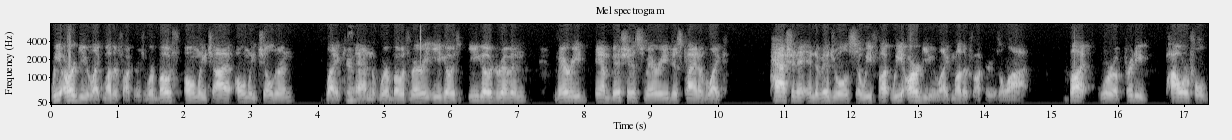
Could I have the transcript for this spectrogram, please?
we argue like motherfuckers. We're both only child, only children, like, yeah. and we're both very ego ego driven, very ambitious, very just kind of like passionate individuals, so we fuck, we argue like motherfuckers a lot. But we're a pretty powerful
